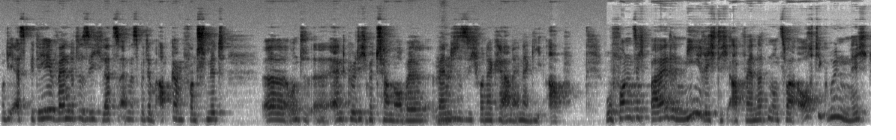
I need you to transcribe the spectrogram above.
Und die SPD wendete sich letzten Endes mit dem Abgang von Schmidt äh, und äh, endgültig mit Tschernobyl wendete mhm. sich von der Kernenergie ab. Wovon sich beide nie richtig abwendeten, und zwar auch die Grünen nicht,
